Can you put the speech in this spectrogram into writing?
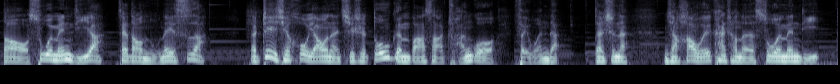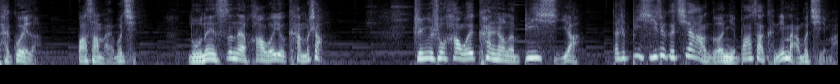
到苏维门迪啊，再到努内斯啊。那这些后腰呢，其实都跟巴萨传过绯闻的。但是呢，你像哈维看上的苏维门迪太贵了，巴萨买不起；鲁内斯呢，哈维又看不上。至于说哈维看上了 B 席呀，但是 B 席这个价格，你巴萨肯定买不起嘛。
